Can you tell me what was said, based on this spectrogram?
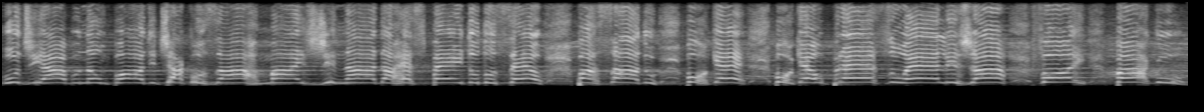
O diabo não pode te acusar mais de nada a respeito do seu passado. Por quê? Porque o preço ele já foi pago.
